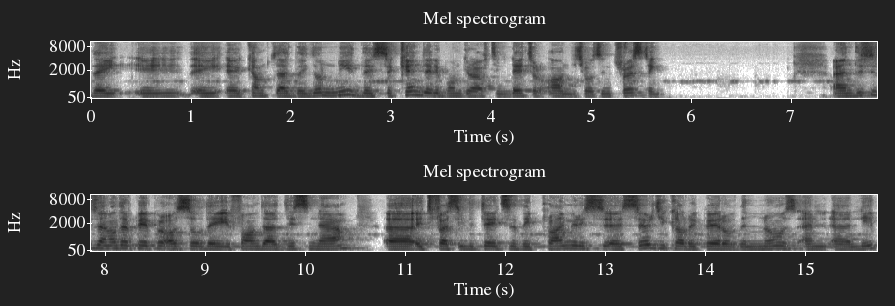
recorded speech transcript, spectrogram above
they uh, they come to that they don't need the secondary bone grafting later on, which was interesting. And this is another paper also they found that this NAM uh, it facilitates the primary uh, surgical repair of the nose and uh, lip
